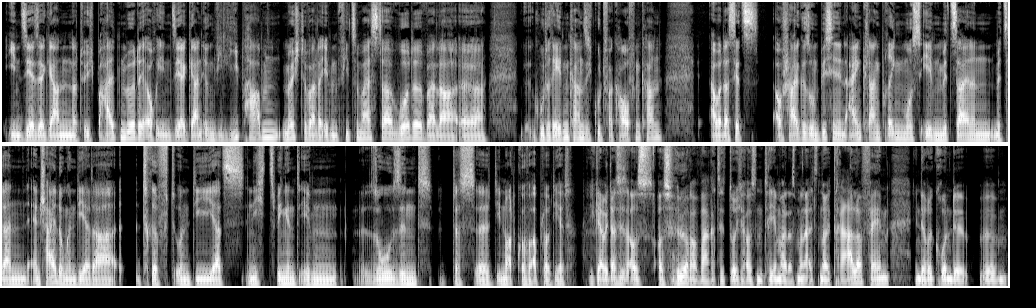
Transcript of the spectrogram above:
ihn sehr, sehr gern natürlich behalten würde, auch ihn sehr gern irgendwie lieb haben möchte, weil er eben Vizemeister wurde, weil er äh, gut reden kann, sich gut verkaufen kann. Aber das jetzt auf Schalke so ein bisschen in Einklang bringen muss, eben mit seinen, mit seinen Entscheidungen, die er da trifft und die jetzt nicht zwingend eben so sind, dass äh, die Nordkurve applaudiert. Ich glaube, das ist aus, aus höherer Warte durchaus ein Thema, dass man als neutraler Fan in der Rückrunde ähm,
